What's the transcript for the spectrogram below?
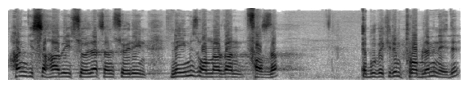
hangi sahabeyi söylerseniz söyleyin, neyimiz onlardan fazla? Ebu Bekir'in problemi neydi?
